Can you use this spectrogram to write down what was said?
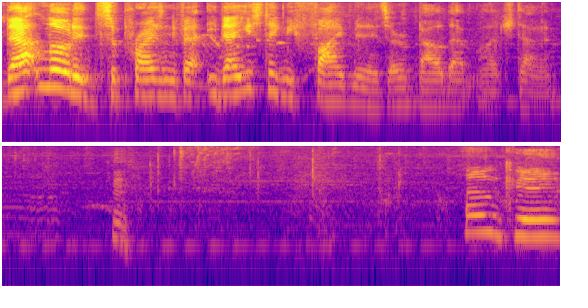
That loaded surprisingly fast. That used to take me five minutes or about that much time. Okay.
